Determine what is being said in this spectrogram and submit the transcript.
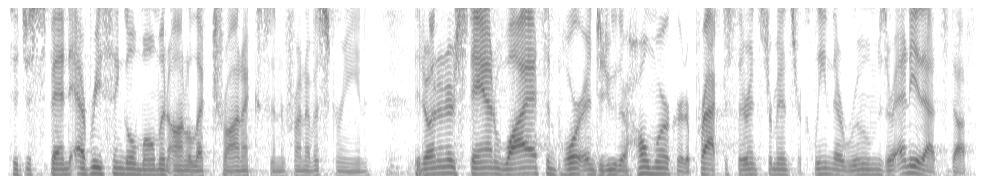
to just spend every single moment on electronics in front of a screen. They don't understand why it's important to do their homework or to practice their instruments or clean their rooms or any of that stuff,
